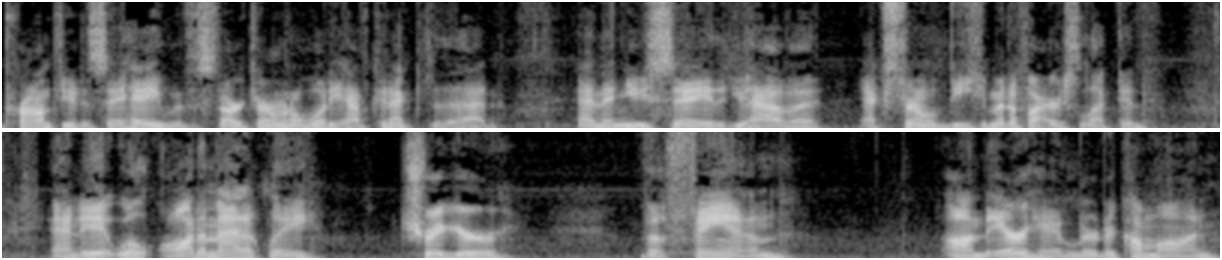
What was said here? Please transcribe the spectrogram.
prompt you to say, hey, with the star terminal, what do you have connected to that? And then you say that you have an external dehumidifier selected and it will automatically trigger the fan on the air handler to come on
